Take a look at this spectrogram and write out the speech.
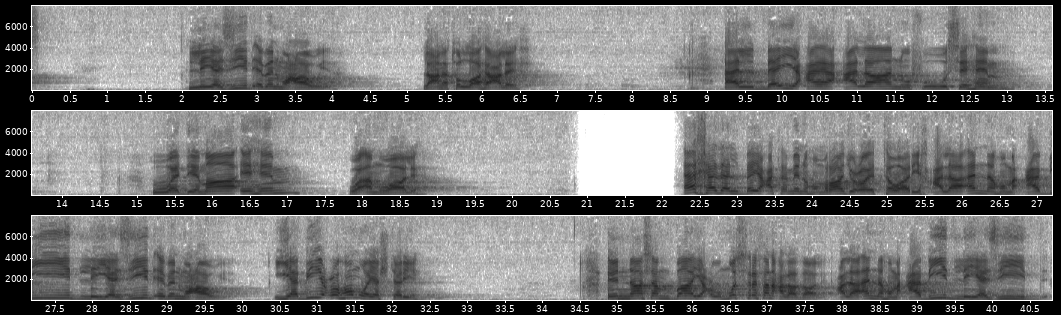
ليزيد ابن معاوية. لعنة الله عليه. البيع على نفوسهم ودمائهم وأموالهم. أخذ البيعة منهم. راجعوا التواريخ على أنهم عبيد ليزيد ابن معاوية. يبيعهم ويشتريهم. الناس بايعوا مسرفا على ذلك على أنهم عبيد ليزيد.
